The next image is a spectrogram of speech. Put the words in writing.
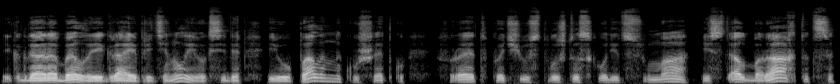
И когда Арабелла, играя, притянула его к себе и упала на кушетку, Фред почувствовал, что сходит с ума, и стал барахтаться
